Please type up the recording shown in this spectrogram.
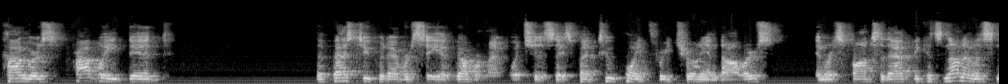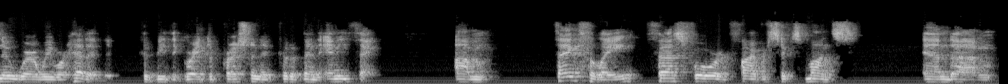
Congress probably did the best you could ever see of government, which is they spent $2.3 trillion in response to that because none of us knew where we were headed. It could be the Great Depression, it could have been anything. Um, thankfully, fast forward five or six months, and um,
